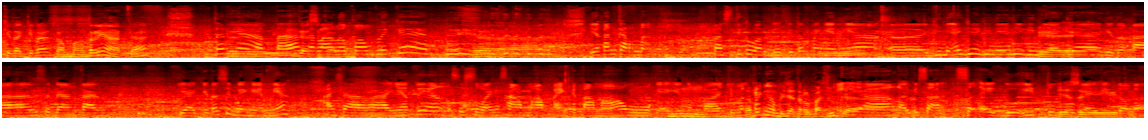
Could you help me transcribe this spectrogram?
kita kira gampang ternyata ternyata Tidak terlalu complicated Ya. ya kan karena pasti keluarga kita pengennya eh, gini aja gini aja gini Iya, iya, aja iya. gitu kan sedangkan ya kita sih pengennya acaranya tuh yang sesuai sama apa yang kita mau kayak gitu Hmm. kan cuman tapi kan nggak bisa terlepas juga iya nggak bisa seego itu Iya, kayak gitu itu. kan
